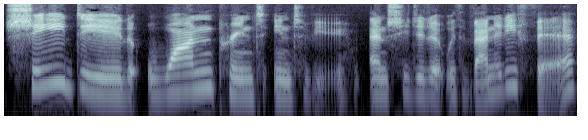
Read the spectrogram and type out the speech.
she did one print interview and she did it with Vanity Fair.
